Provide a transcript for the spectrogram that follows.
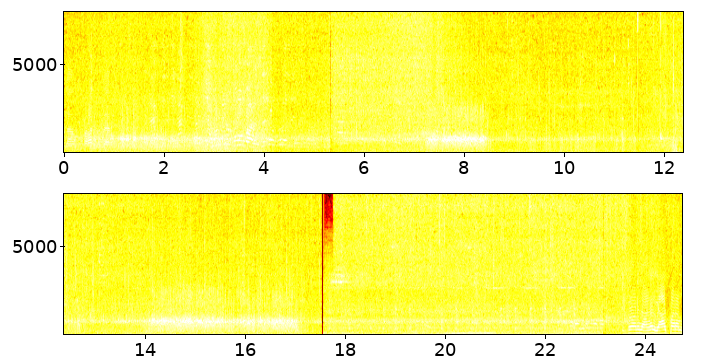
எல்லாம் பறக்குது வேறு. இப்போ வந்து நாங்கள் யாழ்ப்பாணம்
